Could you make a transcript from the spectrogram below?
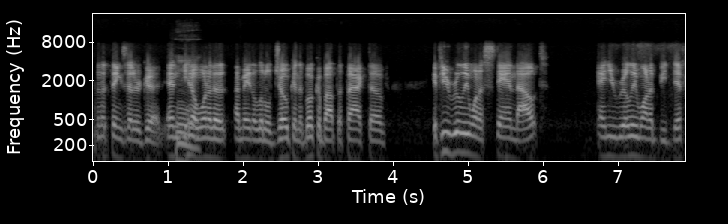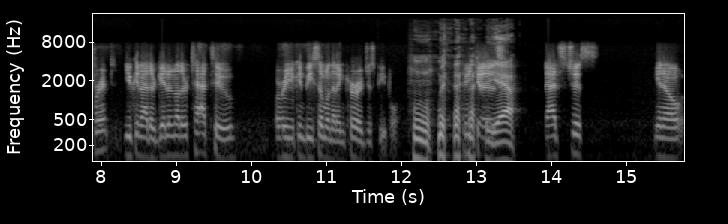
the things that are good? And, mm. you know, hmm. one of the, I made a little joke in the book about the fact of if you really want to stand out and you really want to be different, you can either get another tattoo or you can be someone that encourages people. because yeah. that's just you know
